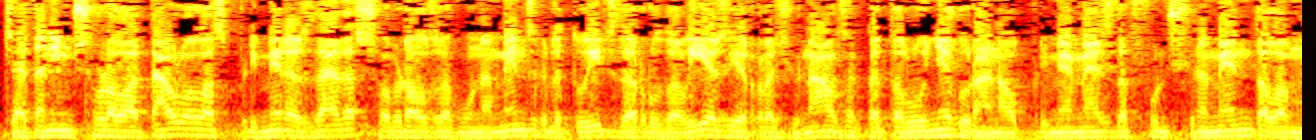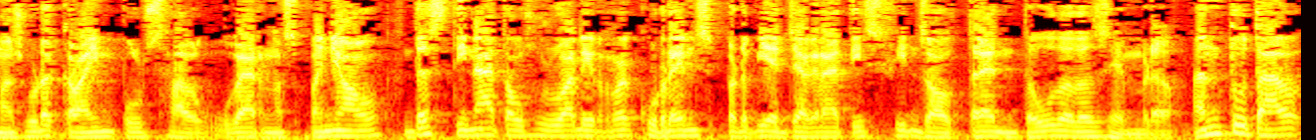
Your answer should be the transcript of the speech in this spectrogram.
Ja tenim sobre la taula les primeres dades sobre els abonaments gratuïts de Rodalies i regionals a Catalunya durant el primer mes de funcionament de la mesura que va impulsar el govern espanyol destinat als usuaris recurrents per viatjar gratis fins al 31 de desembre. En total,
